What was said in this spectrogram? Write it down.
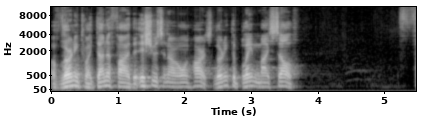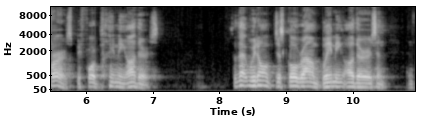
of learning to identify the issues in our own hearts, learning to blame myself first before blaming others. So that we don't just go around blaming others and, and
